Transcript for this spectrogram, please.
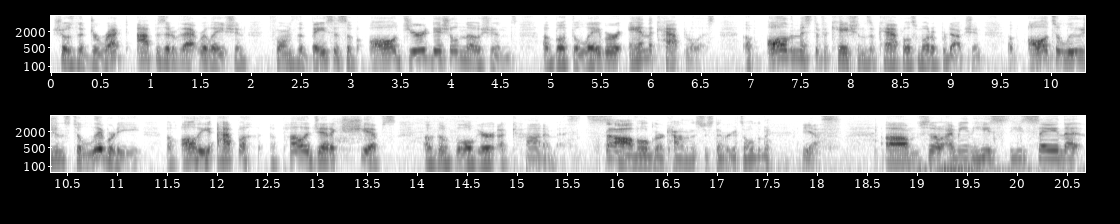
shows the direct opposite of that relation, forms the basis of all juridical notions of both the laborer and the capitalist, of all the mystifications of capitalist mode of production, of all its allusions to liberty, of all the apo- apologetic shifts of the vulgar economists. Ah, vulgar economist just never gets old to me. Yes. Um, so I mean, he's he's saying that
